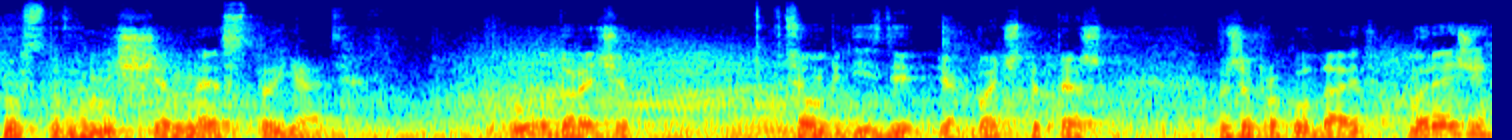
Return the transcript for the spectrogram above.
Просто вони ще не стоять. Ну, до речі, в цьому під'їзді, як бачите, теж вже прокладають мережі.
